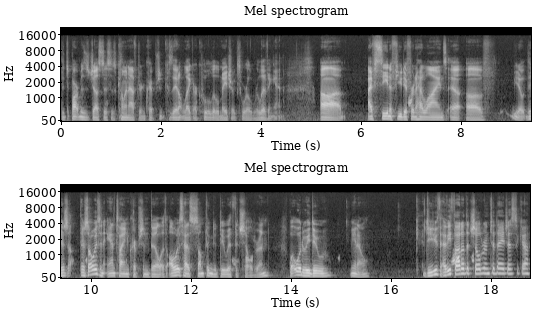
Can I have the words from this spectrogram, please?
the Department of Justice is coming after encryption because they don't like our cool little matrix world we're living in. Uh, I've seen a few different headlines uh, of you know there's there's always an anti-encryption bill. It always has something to do with the children. What would we do? You know, do you have you thought of the children today, Jessica?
